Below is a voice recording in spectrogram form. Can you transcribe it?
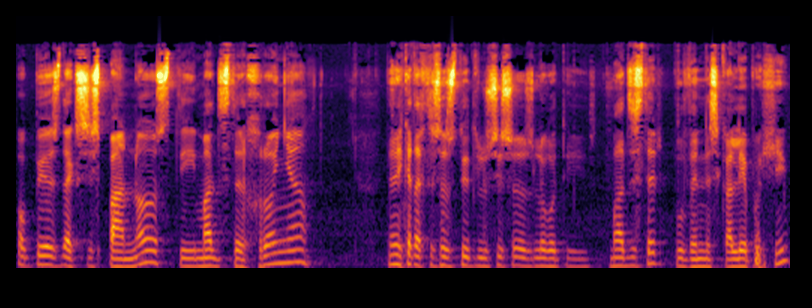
ο οποίος εντάξει Ισπανός στη Μάντζεστερ χρόνια. Δεν έχει κατακτήσει τους τίτλους ίσως λόγω της Μάντζεστερ που δεν είναι σε καλή εποχή.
